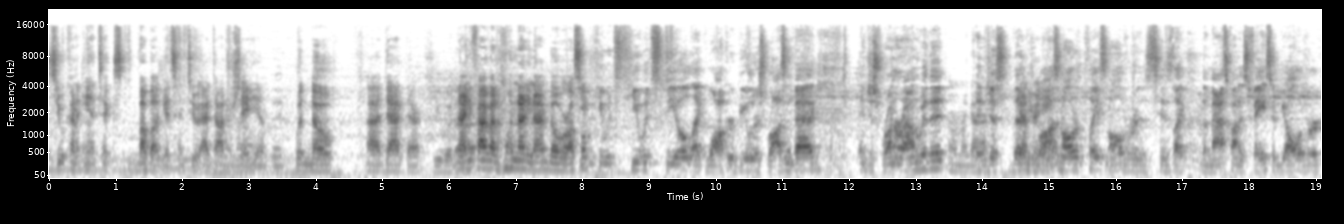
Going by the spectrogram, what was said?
See what kind of antics Bubba gets into at Dodger Stadium with no uh, dad there. He would. Uh, 95 out of 199, Bill Russell. He, he would he would steal like Walker Buehler's rosin bag, and just run around with it. Oh my god. And just there'd be rosin all over the place and all over his, his like the mask on his face. It'd be all over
